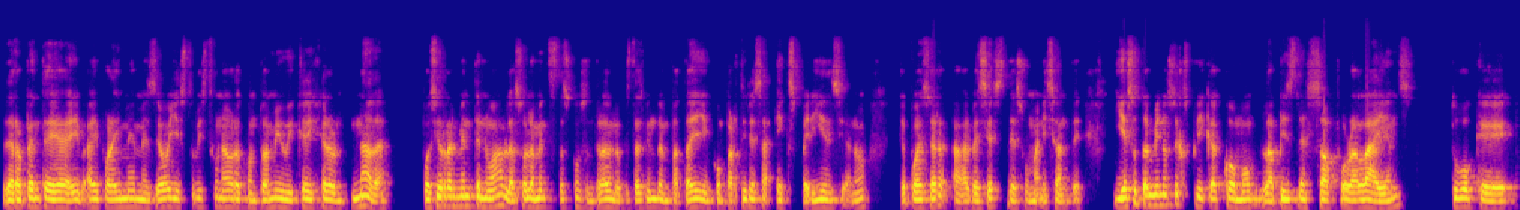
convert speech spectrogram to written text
de repente hay, hay por ahí memes de, oye, estuviste una hora con tu amigo y que dijeron, nada, pues si realmente no hablas, solamente estás concentrado en lo que estás viendo en pantalla y en compartir esa experiencia, ¿no? Que puede ser a veces deshumanizante. Y eso también nos explica cómo la Business Software Alliance tuvo que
